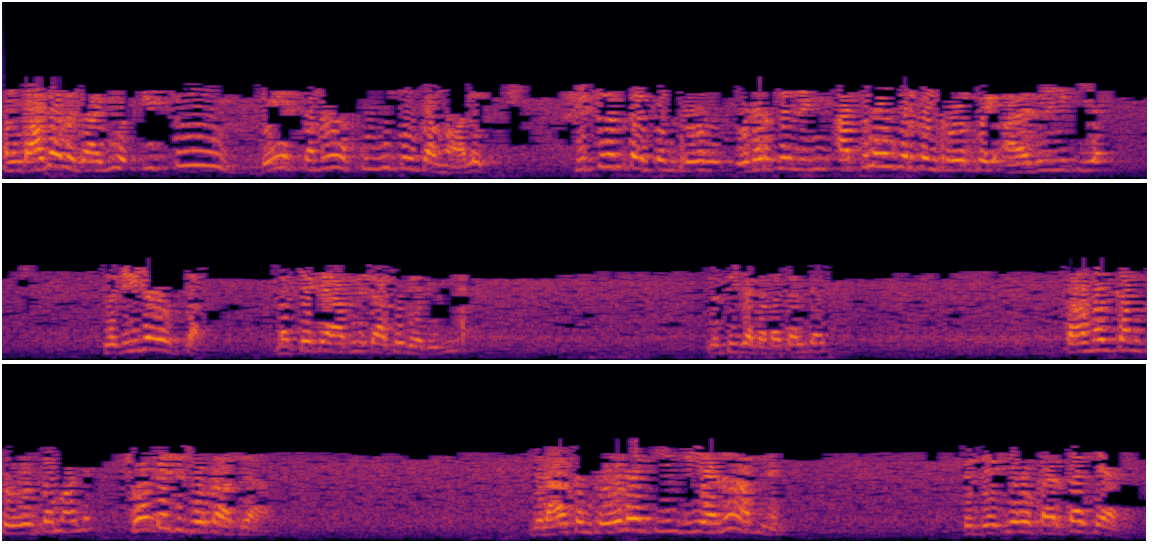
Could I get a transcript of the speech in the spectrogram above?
اندازہ لگائیے اتنی بے پناہ قوتوں کا مالک فطرت پر کنٹرول ادھر سے نہیں، اپنے اوپر کنٹرول کوئی عائد نہیں کیا۔ نتیجہ اس کا، بچے کے ہاتھ میں چاقو دے دیجیے۔ نتیجہ پتا چل جائے۔ کام از کم تو کا مالک، چھوٹے سے چھوٹا ہتھیار جلا کنٹرول ہے، چیز دی ہے نا آپ نے۔ تو دیکھیے وہ کرتا کیا ہے۔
